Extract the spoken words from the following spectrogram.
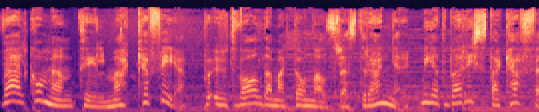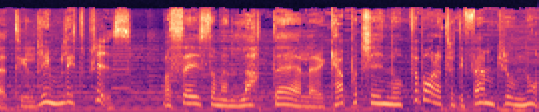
Välkommen till Maccafé på utvalda McDonalds restauranger med Baristakaffe till rimligt pris. Vad sägs om en latte eller cappuccino för bara 35 kronor?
